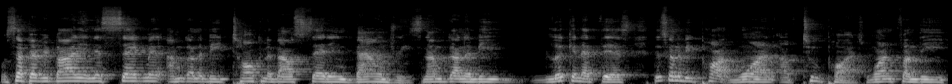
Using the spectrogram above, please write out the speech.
What's up, everybody? In this segment, I'm going to be talking about setting boundaries, and I'm going to be looking at this. This is going to be part one of two parts. One from the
